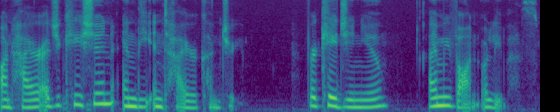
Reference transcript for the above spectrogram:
on higher education in the entire country. For KGNU, I'm Ivonne Olivas.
